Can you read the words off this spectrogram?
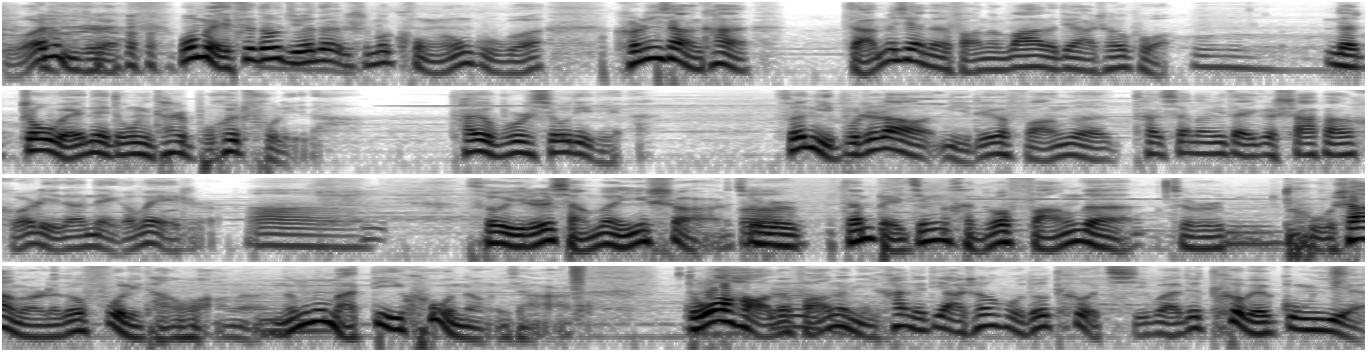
骼什么之类。我每次都觉得什么恐龙骨骼，可是你想想看，咱们现在房子挖的地下车库，嗯，那周围那东西它是不会处理的，它又不是修地铁，所以你不知道你这个房子它相当于在一个沙盘盒里的哪个位置。啊，所以我一直想问一事儿，就是咱北京很多房子就是土上面的都富丽堂皇的，能不能把地库弄一下啊？多好的房子，你看那地下车库都特奇怪，就特别工业，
